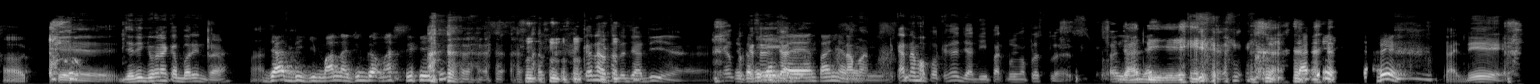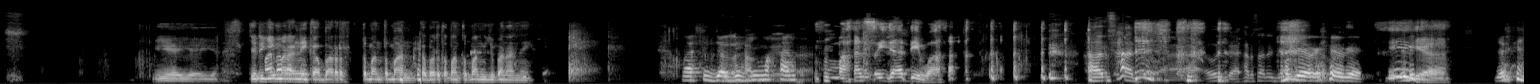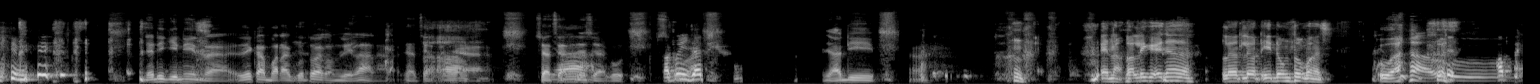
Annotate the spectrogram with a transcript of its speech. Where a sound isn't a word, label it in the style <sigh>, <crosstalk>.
Oke, jadi gimana kabar Indra? Jadi gimana juga masih. <laughs> kan harus ada jadinya. Kan Ya, tapi podcastnya kan jadi. saya yang tanya Nama, tadi. kan nama podcastnya jadi 45 plus plus. Oh, iya, Jadi. Jadi, jadi. Tadi. Iya, iya, iya. Jadi Gimana, gimana nih kabar teman-teman? Kabar teman-teman gimana nih? Masih jadi gimana? Masih jadi, Wak. Harus ada, Wak. Udah, harus ada jadi. Oke, oke, oke. Iya. Jadi gini. <laughs> Jadi gini, Indra. Jadi kabar aku tuh alhamdulillah lah. Sehat-sehat Ah. aja. Sehat-sehat Ya. aja sih aku. Tapi Seru jadi Jadi. ah. <laughs> Enak kali kayaknya lihat-lihat hidung tuh, Mas. Wow. apa?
